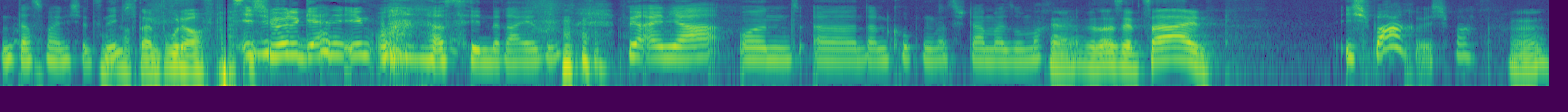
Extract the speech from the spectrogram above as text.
Das meine ich jetzt nicht. Auf deinen Bruder aufpassen. Ich würde gerne irgendwo anders hinreisen für ein Jahr und äh, dann gucken, was ich da mal so mache. Ja, wer soll es denn zahlen? Ich spare, ich spare. Ja,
